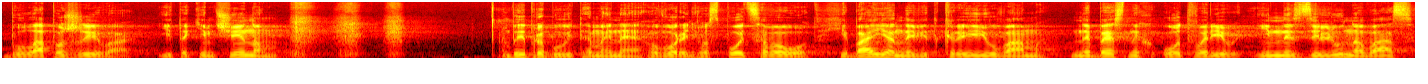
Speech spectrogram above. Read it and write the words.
була пожива, і таким чином випробуйте мене, говорить Господь Саваот. Хіба я не відкрию вам небесних отворів і не зілю на вас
